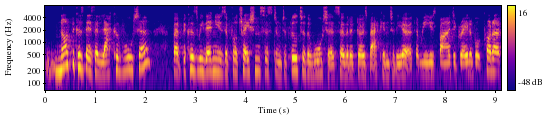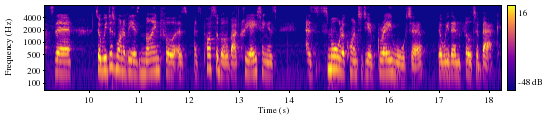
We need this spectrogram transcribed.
not because there's a lack of water, but because we then use a filtration system to filter the water so that it goes back into the earth. And we use biodegradable products there. So we just want to be as mindful as, as possible about creating as as small a quantity of grey water that we then filter back.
